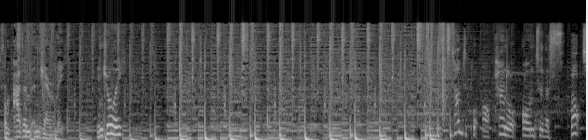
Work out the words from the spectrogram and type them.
from Adam and Jeremy. Enjoy! Panel onto the spot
